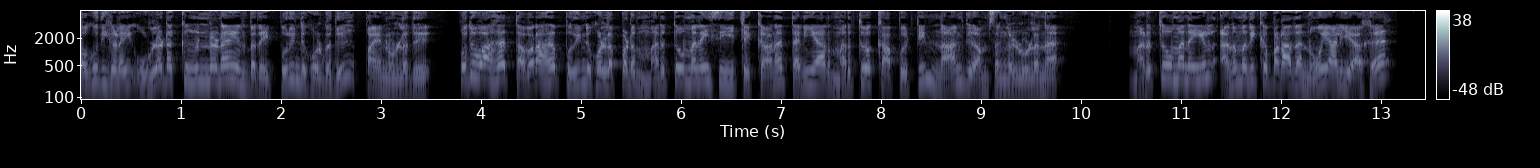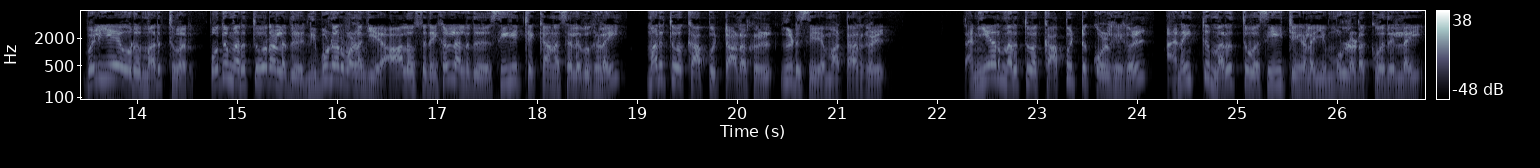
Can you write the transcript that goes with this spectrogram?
பகுதிகளை உள்ளடக்குகின்றன என்பதை புரிந்து கொள்வது பயனுள்ளது. பொதுவாக தவறாக புரிந்து கொள்ளப்படும் மருத்துவமனை சிகிச்சைக்கான தனியார் மருத்துவ காப்பீட்டின் நான்கு அம்சங்கள் உள்ளன. மருத்துவமனையில் அனுமதிக்கப்படாத நோயாளியாக வெளியே ஒரு மருத்துவர் பொது மருத்துவர் அல்லது நிபுணர் வழங்கிய ஆலோசனைகள் அல்லது சிகிச்சைக்கான செலவுகளை மருத்துவ காப்பீட்டாளர்கள் ஈடு செய்ய மாட்டார்கள். தனியார் மருத்துவ காப்பீட்டுக் கொள்கைகள் அனைத்து மருத்துவ சிகிச்சைகளையும் உள்ளடக்குவதில்லை.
